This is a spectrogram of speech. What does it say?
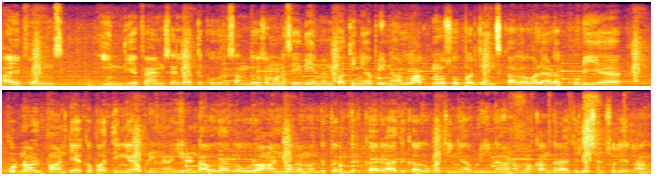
ஹாய் ஃப்ரெண்ட்ஸ் இந்திய ஃபேன்ஸ் எல்லாத்துக்கும் ஒரு சந்தோஷமான செய்தி என்னென்னு பார்த்தீங்க அப்படின்னா லக்னோ சூப்பர் ஜெயின்ஸ்க்காக விளையாடக்கூடிய குர்னால் பாண்டியாக்கு பார்த்தீங்க அப்படின்னா இரண்டாவதாக ஒரு ஆண்மகன் வந்து பிறந்திருக்காரு. அதுக்காக பார்த்தீங்க அப்படின்னா நம்ம கங்க்ராச்சுலேஷன் சொல்லிடலாம்.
